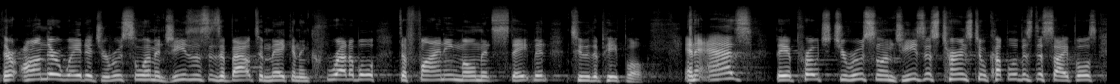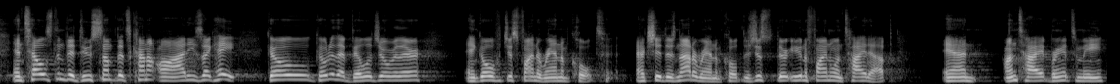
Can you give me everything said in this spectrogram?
They're on their way to Jerusalem, and Jesus is about to make an incredible defining moment statement to the people. And as they approach Jerusalem, Jesus turns to a couple of his disciples and tells them to do something that's kind of odd. He's like, hey, go, go to that village over there and go just find a random colt. Actually, there's not a random colt. There's just, you're going to find one tied up and untie it, bring it to me.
